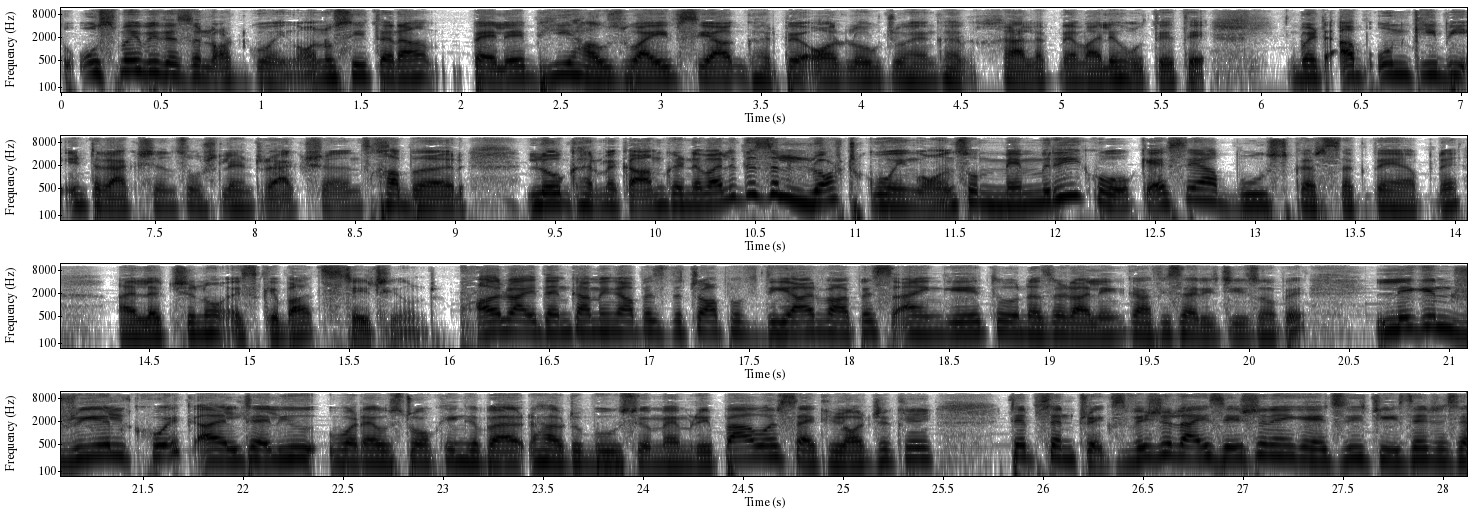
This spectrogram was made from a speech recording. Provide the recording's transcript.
तो उसमें भी दर लॉट गोइंग ऑन उसी तरह पहले भी हाउस वाइफ्स या घर पे और लोग जो हैं घर ख्याल रखने वाले होते थे। बट अब उनकी भी इंटरेक्शन सोशल इंटरेक्शन खबर, लोग घर में काम करने वाले there a lot going on so memory को कैसे आप बूस्ट कर सकते हैं अपने? आई लेट यू नो इसके बाद स्टेट ट्यून्ड और I then coming up is the top of the hour वापस आएँगे तो नज़र डालेंगे काफ़ी सारी चीज़ों पर लेकिन real quick I tell you what I was talking about how to boost your memory power psychological tips and tricks visualisation एक ऐसी चीज़ है जैसे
